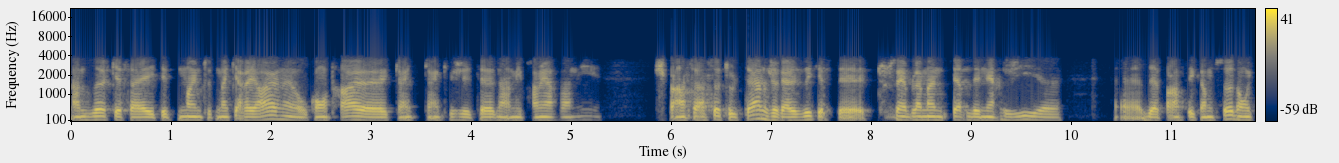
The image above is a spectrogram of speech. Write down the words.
sans dire que ça a été de même toute ma carrière. Au contraire, euh, quand, quand j'étais dans mes premières années, je pensais à ça tout le temps. J'ai réalisé que c'était tout simplement une perte d'énergie euh, de penser comme ça. Donc,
